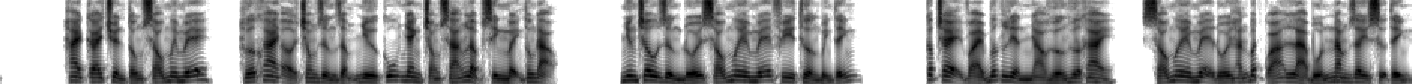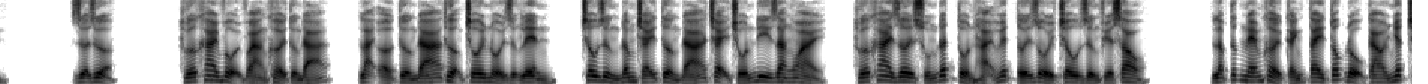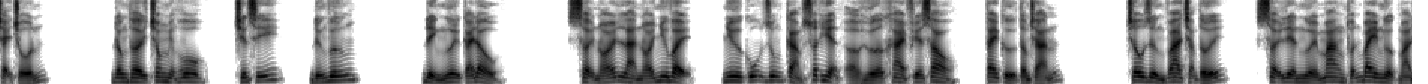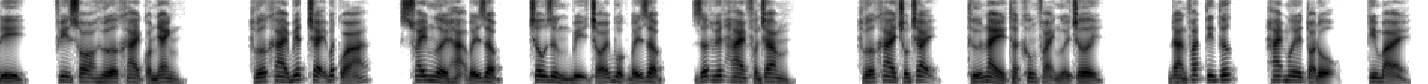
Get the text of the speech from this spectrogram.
Hai cái truyền tống 60 mễ, hứa khai ở trong rừng rậm như cũ nhanh chóng sáng lập sinh mệnh thông đạo. Nhưng châu rừng đối 60 mễ phi thường bình tĩnh. Cấp chạy vài bước liền nhào hướng hứa khai, 60 mễ đối hắn bất quá là 4 năm giây sự tình. Dựa dựa. Hứa khai vội vàng khởi tường đá, lại ở tường đá thượng trôi nổi dựng lên, châu rừng đâm cháy tường đá chạy trốn đi ra ngoài, hứa khai rơi xuống đất tổn hại huyết tới rồi châu rừng phía sau. Lập tức ném khởi cánh tay tốc độ cao nhất chạy trốn. Đồng thời trong miệng hô, chiến sĩ, đứng vững. Đỉnh ngươi cái đầu. Sợi nói là nói như vậy, như cũ dung cảm xuất hiện ở hứa khai phía sau, tay cử tâm chán. Châu rừng va chạm tới, sợi liền người mang thuẫn bay ngược mà đi, phi so hứa khai còn nhanh. Hứa khai biết chạy bất quá, xoay người hạ bấy dập, châu rừng bị trói buộc bấy dập, rớt huyết 2%. Hứa khai trốn chạy, thứ này thật không phải người chơi. Đàn phát tin tức, 20 tọa độ, kim bài.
